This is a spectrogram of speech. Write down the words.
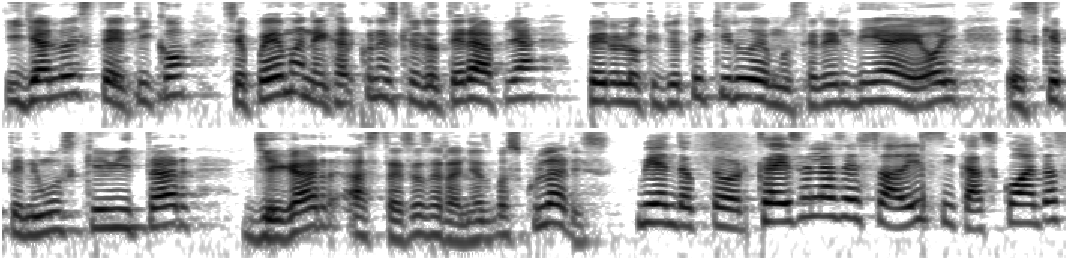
Y ya lo estético se puede manejar con escleroterapia, pero lo que yo te quiero demostrar el día de hoy es que tenemos que evitar llegar hasta esas arañas vasculares. Bien, doctor, ¿qué dicen las estadísticas? ¿Cuántas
